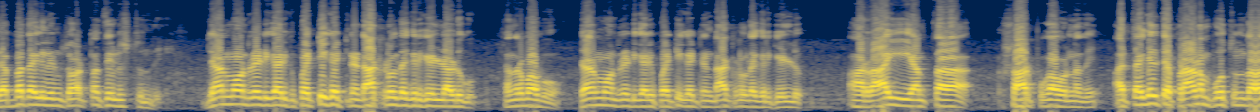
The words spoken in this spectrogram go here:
దెబ్బ తగిలిన చోట తెలుస్తుంది. జగన్మోహన్ రెడ్డి గారికి పట్టి కట్టిన డాక్టర్ల దగ్గరికి వెళ్ళి అడుగు. చంద్రబాబు జగన్మోహన్ రెడ్డి గారికి పట్టి కట్టిన డాక్టర్ల దగ్గరికి వెళ్ళు. ఆ రాయి ఎంత షార్ప్గా ఉన్నది అది తగిలితే ప్రాణం పోతుందా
